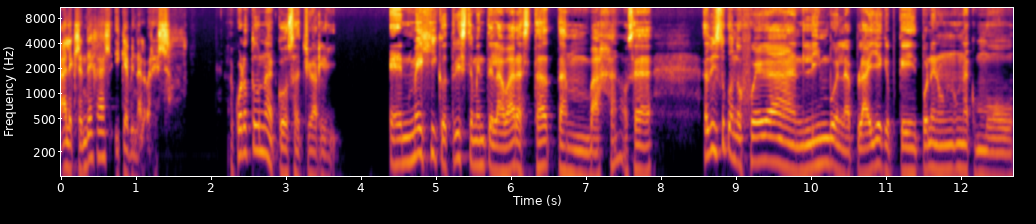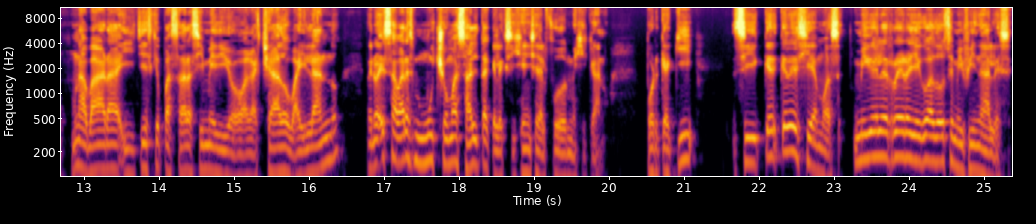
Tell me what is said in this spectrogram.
Alex Endejas y Kevin Álvarez. Acuérdate una cosa, Charlie. En México, tristemente, la vara está tan baja, o sea, ¿Has visto cuando juegan limbo en la playa que, ponen una como una vara y tienes que pasar así medio agachado bailando? Bueno, esa vara es mucho más alta que la exigencia del fútbol mexicano. Porque aquí, sí, ¿qué, decíamos? Miguel Herrera llegó a dos semifinales.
